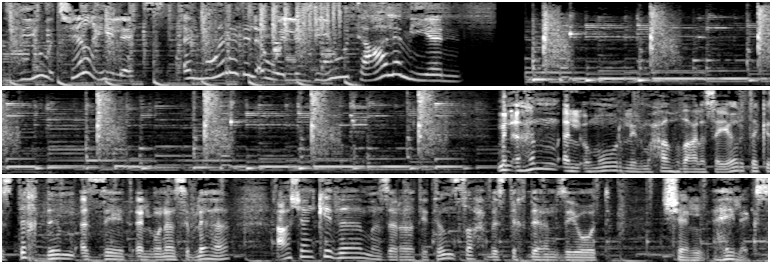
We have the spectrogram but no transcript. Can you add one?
زيوت شيل هيلكس المورد الأول للزيوت عالميا. من أهم الأمور للمحافظة على سيارتك استخدم الزيت المناسب لها عشان كذا مزاراتي تنصح باستخدام زيوت شيل هيلكس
